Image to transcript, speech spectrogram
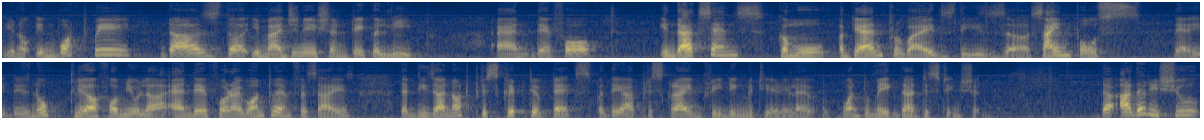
you know in what way does the imagination take a leap and therefore, in that sense Camus again provides these uh, signposts, there, there is no clear formula and therefore, I want to emphasize that these are not prescriptive texts, but they are prescribed reading material. I want to make that distinction. The other issue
